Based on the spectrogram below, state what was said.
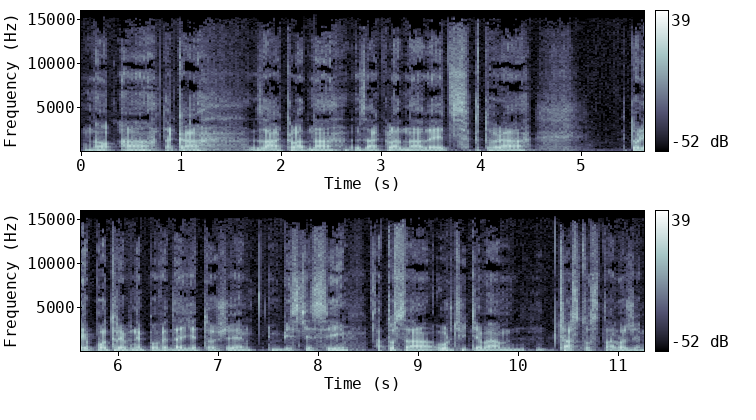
No a taká základná, základná vec, ktorá ktoré je potrebné povedať, je to, že by ste si, a to sa určite vám často stalo, že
